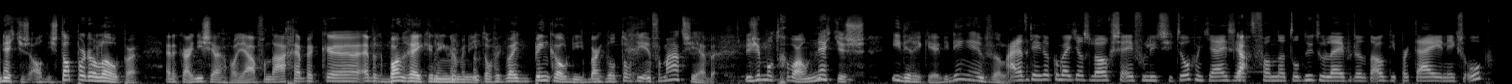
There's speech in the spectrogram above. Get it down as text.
netjes al die stappen doorlopen. En dan kan je niet zeggen van ja, vandaag heb ik, uh, heb ik bankrekeningnummer niet. Of ik weet het pincode niet, maar ik wil toch die informatie hebben. Dus je moet gewoon netjes iedere keer die dingen invullen. Maar dat klinkt ook een beetje als logische evolutie, toch? Want jij zegt van uh, tot nu toe leverde dat ook die partijen niks op.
